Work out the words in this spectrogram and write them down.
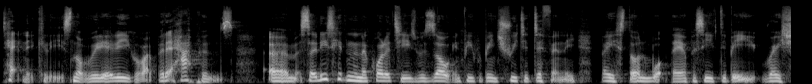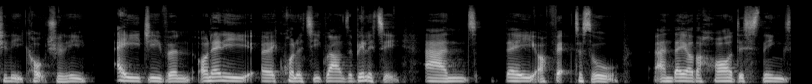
Technically, it's not really illegal, right? But it happens. Um, so these hidden inequalities result in people being treated differently based on what they are perceived to be racially, culturally, age, even on any equality grounds, ability. And they affect us all. And they are the hardest things,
